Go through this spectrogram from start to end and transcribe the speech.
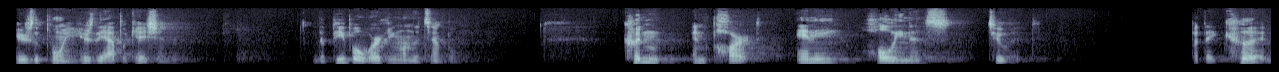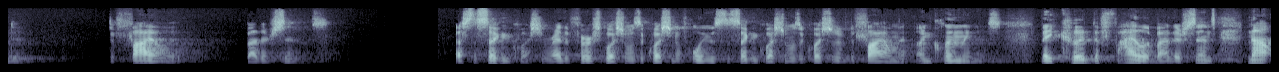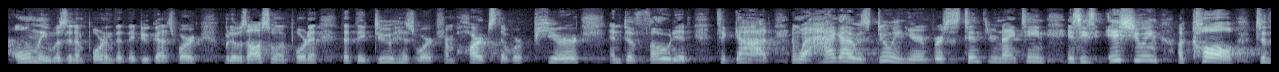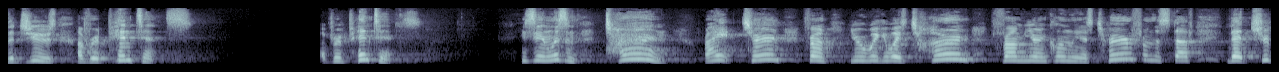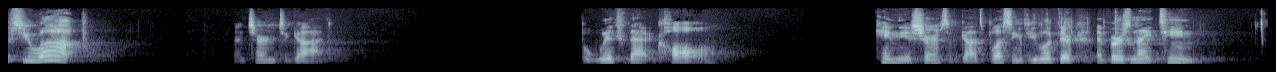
Here's the point, here's the application. The people working on the temple couldn't impart any holiness to it, but they could defile it by their sins. That's the second question, right? The first question was a question of holiness. The second question was a question of defilement, uncleanliness. They could defile it by their sins. Not only was it important that they do God's work, but it was also important that they do His work from hearts that were pure and devoted to God. And what Haggai was doing here in verses 10 through 19 is he's issuing a call to the Jews of repentance. Of repentance. He's saying, listen, turn right? Turn from your wicked ways. Turn from your uncleanliness. Turn from the stuff that trips you up and turn to God. But with that call came the assurance of God's blessing. If you look there at verse 19,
